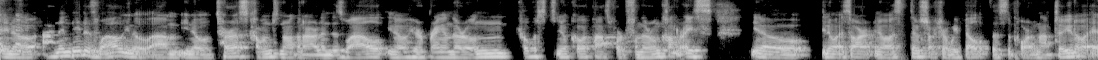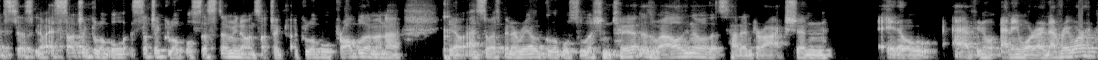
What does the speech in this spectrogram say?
You know, and indeed as well. You know, um, you know, tourists coming to Northern Ireland as well. You know, who are bringing their own COVID, you know, COVID passport from their own countries. You know, you know, it's our, you know, it's the infrastructure we built to support on that too. You know, it's just, you know, it's such a global, it's such a global system. You know, and such a, a global problem, and a, you know, and so it's been a real global solution to it as well. You know, that's had interaction you know, every, you know, anywhere and everywhere.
